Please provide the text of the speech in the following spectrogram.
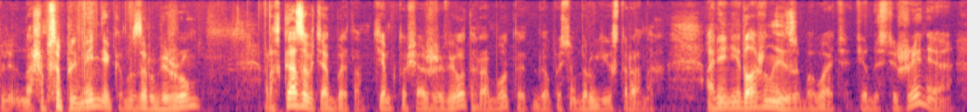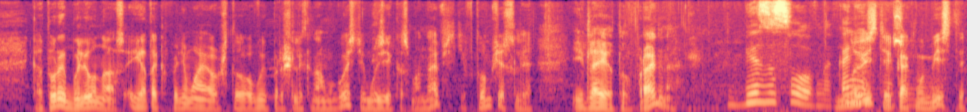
нашим соплеменникам за рубежом рассказывать об этом тем, кто сейчас живет и работает, допустим, в других странах. Они не должны забывать те достижения, которые были у нас. И я так понимаю, что вы пришли к нам в гости, музей космонавтики, в том числе и для этого, правильно? Безусловно, конечно. ну, видите, как мы вместе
